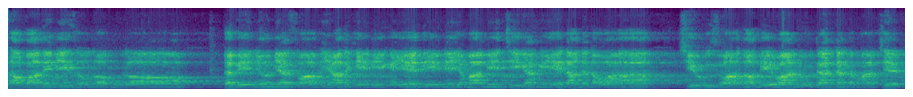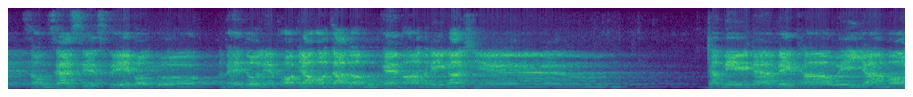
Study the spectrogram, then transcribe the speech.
ဆောင်းပါးလေးပြည့်စုံတော်မူသောတပည့်ညွမြတ်စွာဘုရားသခင်ဒီငရဲတိနှင့်ယမမင်းကြီးကငရဲတာတတဝါရှိဥစွာသောဒေဝဒုတာနတ်တမဖြစ်စုံစမ်းစစ်စေပုံကိုအမေတို့လည်းဖော်ပြဟောကြားတော်မူခဲ့ပါတည်းကရှင်ဓမ္မေနဘိခာဝေယာမော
